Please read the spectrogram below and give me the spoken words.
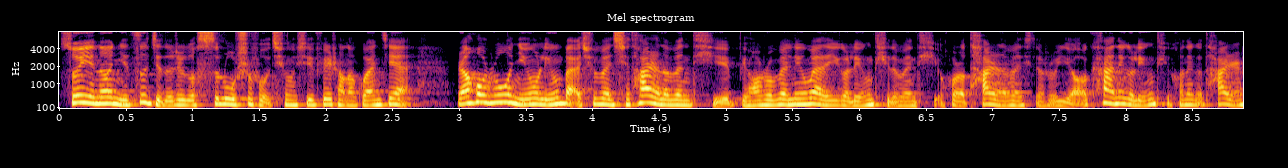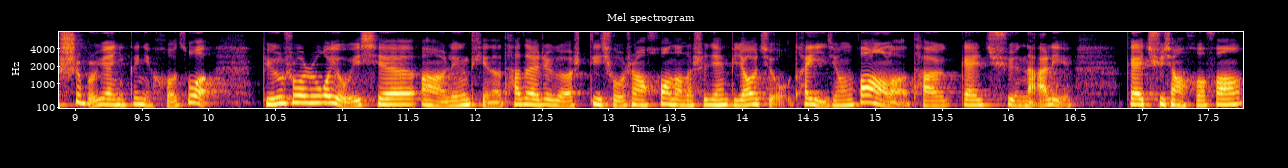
所以呢，你自己的这个思路是否清晰，非常的关键。然后，如果你用灵摆去问其他人的问题，比方说问另外的一个灵体的问题或者他人的问题的时候，也要看那个灵体和那个他人是不是愿意跟你合作。比如说，如果有一些啊灵体呢，他在这个地球上晃荡的时间比较久，他已经忘了他该去哪里，该去向何方。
